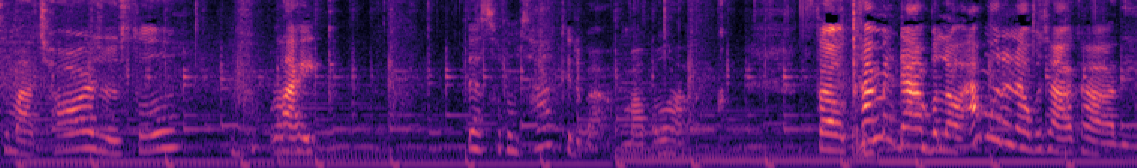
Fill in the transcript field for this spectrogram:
to my charger, so like, that's what I'm talking about, my block. So comment down below. I want to know what y'all call these.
